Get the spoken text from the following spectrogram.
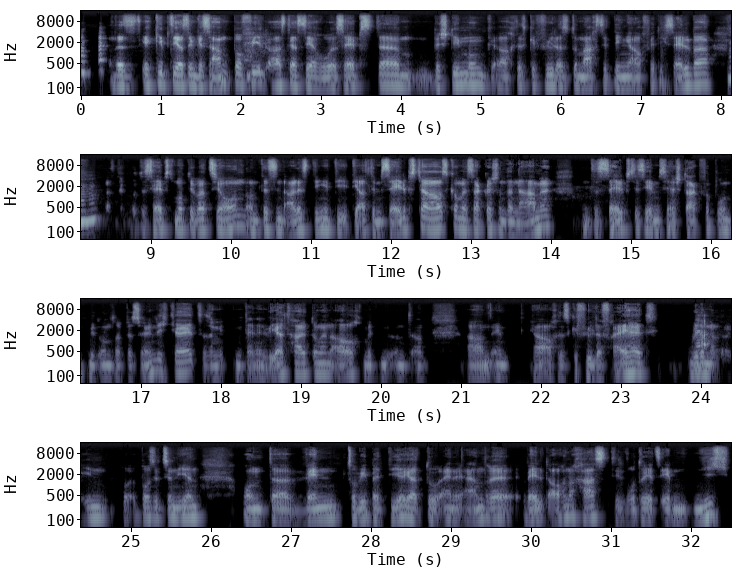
Das ergibt sich aus dem Gesamtprofil. Du hast ja sehr hohe Selbstbestimmung, auch das Gefühl, also du machst die Dinge auch für dich selber, mhm. hast eine gute Selbstmotivation und das sind alles Dinge, die, die aus dem Selbst herauskommen. Das sagt ja schon der Name. Und das Selbst ist eben sehr stark verbunden mit unserer Persönlichkeit, also mit, mit deinen Werthaltungen auch, mit, und, und ähm, ja, auch das Gefühl der Freiheit würde ja. man dahin positionieren. Und äh, wenn, so wie bei dir ja du eine andere Welt auch noch hast, wo du jetzt eben nicht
